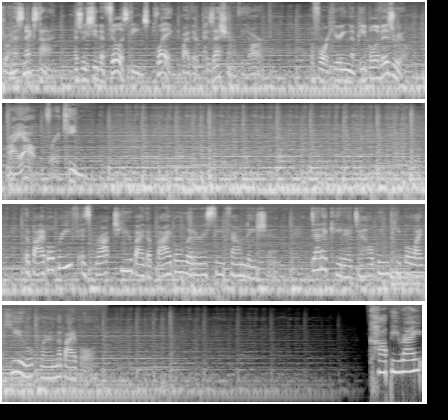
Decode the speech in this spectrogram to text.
Join us next time as we see the Philistines plagued by their possession of the ark, before hearing the people of Israel cry out for a king. The Bible Brief is brought to you by the Bible Literacy Foundation, dedicated to helping people like you learn the Bible. Copyright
